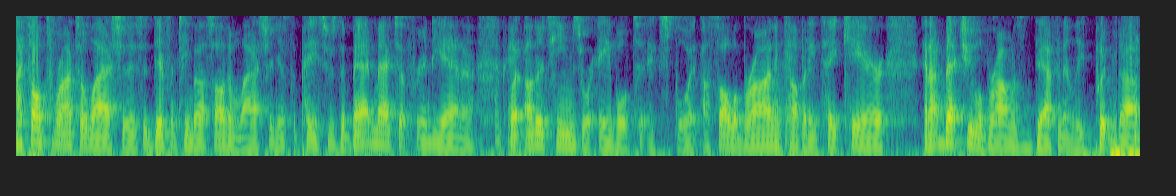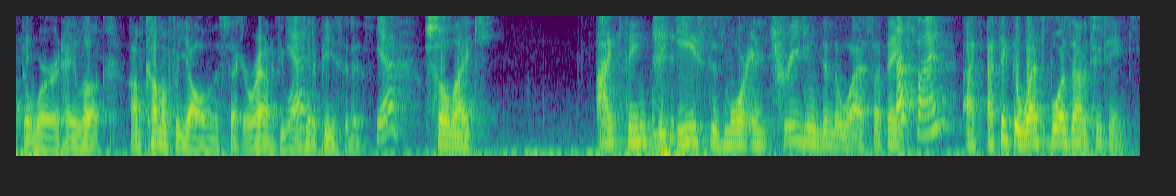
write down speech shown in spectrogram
I saw Toronto last year. It's a different team, but I saw them last year against the Pacers. The bad matchup for Indiana, okay. but other teams were able to exploit. I saw LeBron and okay. company take care, and I bet you LeBron was definitely putting out the word, "Hey, look, I'm coming for y'all in the second round if you yeah. want to get a piece of this." Yeah. So like, I think the East is more intriguing than the West. I think that's fine. I, I think the West boils down to two teams.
